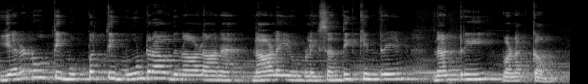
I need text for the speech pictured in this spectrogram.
இருநூத்தி முப்பத்தி மூன்றாவது நாளான நாளை உங்களை சந்திக்கின்றேன். நன்றி வணக்கம்.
